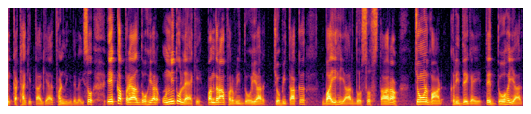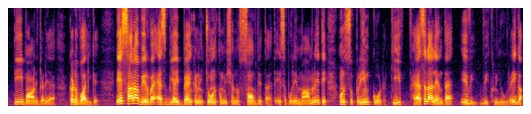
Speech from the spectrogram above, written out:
ਇਕੱਠਾ ਕੀਤਾ ਗਿਆ ਹੈ ਫੰਡਿੰਗ ਦੇ ਲਈ। ਸੋ 1 ਅਪ੍ਰੈਲ 2019 ਤੋਂ ਲੈ ਕੇ 15 ਫਰਵਰੀ 2024 ਤੱਕ 22217 ਚੋਣ ਬਾਂਡ ਖਰੀਦੇ ਗਏ ਤੇ 2030 ਬਾਂਡ ਜਿਹੜੇ ਆ ਕਢਵਾਏ ਗਏ। ਇਹ ਸਾਰਾ ਵੇਰਵਾ SBI ਬੈਂਕ ਨੇ ਚੋਣ ਕਮਿਸ਼ਨ ਨੂੰ ਸੌਂਪ ਦਿੱਤਾ ਹੈ ਤੇ ਇਸ ਪੂਰੇ ਮਾਮਲੇ ਤੇ ਹੁਣ ਸੁਪਰੀਮ ਕੋਰਟ ਕੀ ਫੈਸਲਾ ਲੈਂਦਾ ਹੈ ਇਹ ਵੀ ਵੇਖਣਯੋਗ ਰਹੇਗਾ।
